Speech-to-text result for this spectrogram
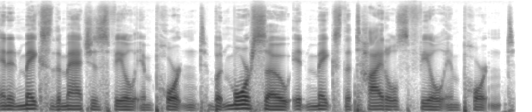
and it makes the matches feel important, but more so, it makes the titles feel important.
